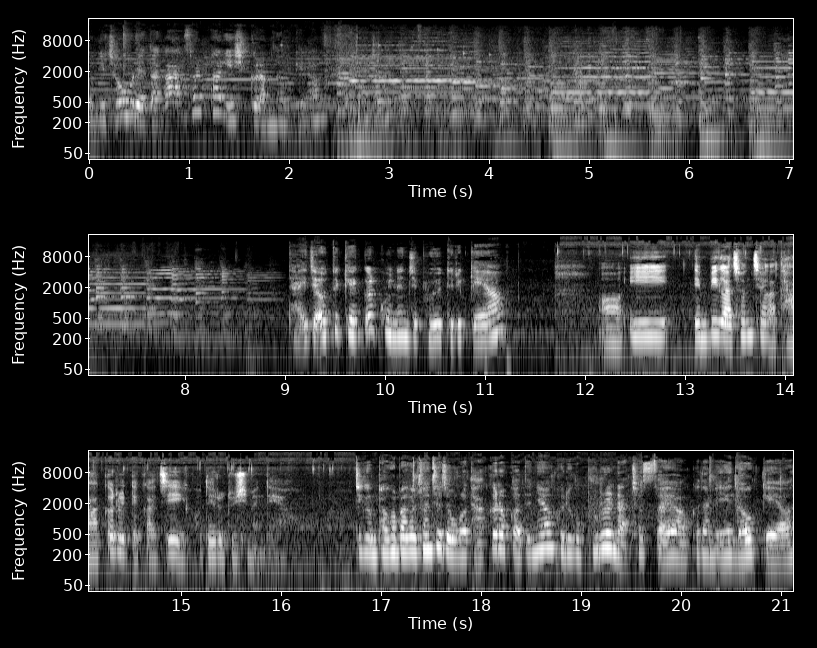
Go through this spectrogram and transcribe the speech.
여기 저울에다가 설탕 20g 넣을게요. 자 이제 어떻게 끓고 있는지 보여드릴게요. 어, 이 냄비가 전체가 다 끓을 때까지 그대로 두시면 돼요. 지금 바글바글 전체적으로 다 끓었거든요. 그리고 불을 낮췄어요. 그 다음에 얘 넣을게요.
